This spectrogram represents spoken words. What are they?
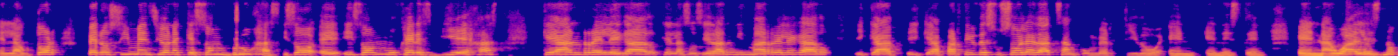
el autor, pero sí menciona que son brujas y son, eh, y son mujeres viejas que han relegado, que la sociedad misma ha relegado y que a, y que a partir de su soledad se han convertido en, en, este, en nahuales, ¿no?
